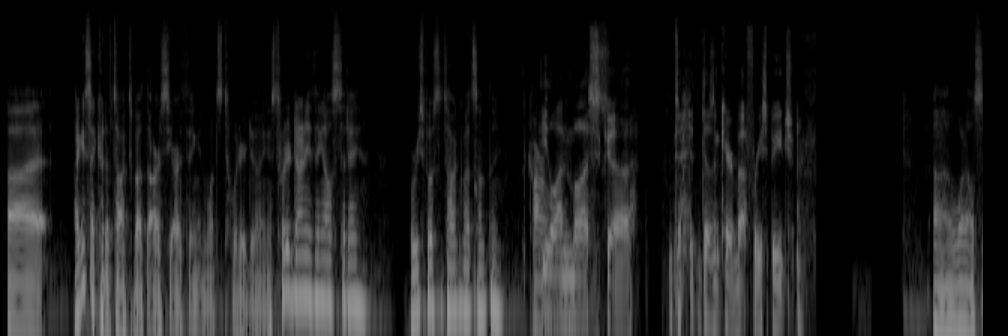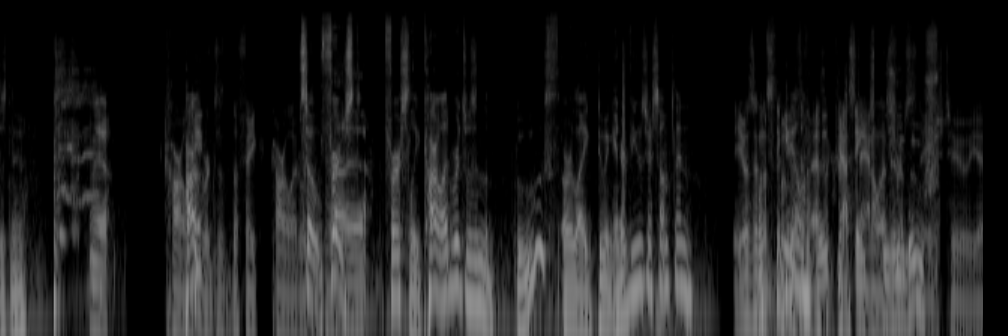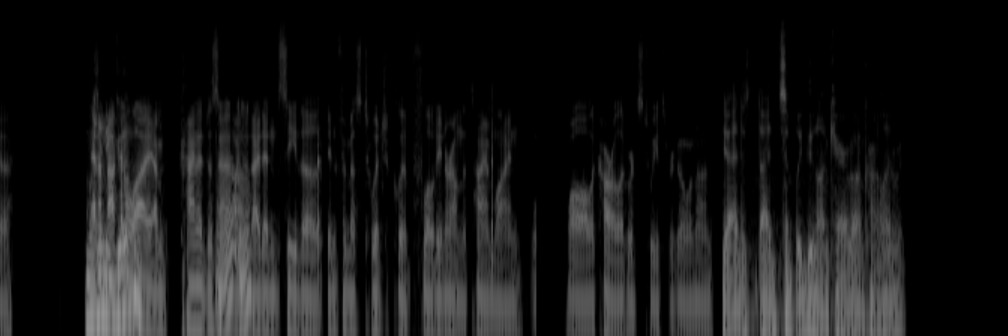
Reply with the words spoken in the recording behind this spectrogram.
Uh, I guess I could have talked about the RCR thing and what's Twitter doing. Has Twitter done anything else today? Were we supposed to talk about something? Carl Elon Musk uh, d- doesn't care about free speech. Uh, what else is new? Yeah. Carl Carl- Edwards is the fake Carl Edwards. So first, Uh, firstly, Carl Edwards was in the booth or like doing interviews or something. he was in what's the the booth deal? as the a guest stage- analyst he's for stage two. Yeah, Was and I'm any not gonna lie, I'm kind of disappointed Oh. I didn't see the infamous Twitch clip floating around the timeline while all the Carl Edwards tweets were going on. Yeah, I just I simply do not care about Carl Edwards.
